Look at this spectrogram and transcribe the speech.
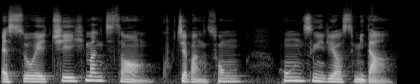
SOH 희망지성 국제방송 홍승일이었습니다.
